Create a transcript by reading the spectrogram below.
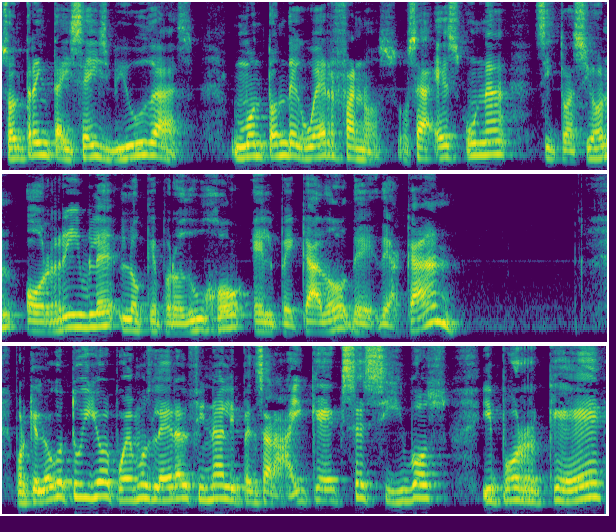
son 36 viudas, un montón de huérfanos. O sea, es una situación horrible lo que produjo el pecado de, de Acán. Porque luego tú y yo podemos leer al final y pensar, ay, qué excesivos. ¿Y por qué?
